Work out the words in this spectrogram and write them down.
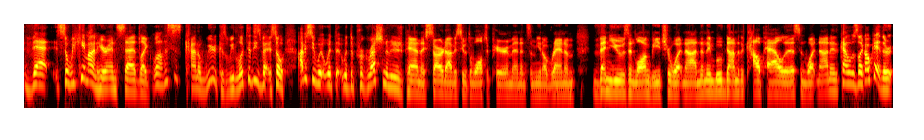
that so we came on here and said like well this is kind of weird because we looked at these so obviously with, with the, with the progression of new japan they started obviously with the walter pyramid and some you know random venues in long beach or whatnot and then they moved on to the cow palace and whatnot and it kind of was like okay they're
